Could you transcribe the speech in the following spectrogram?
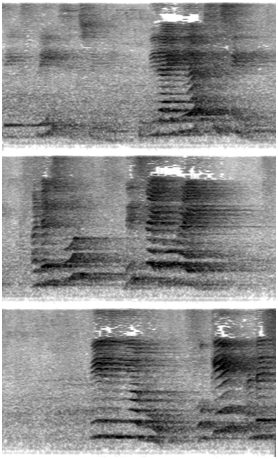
63 63 we write here. place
